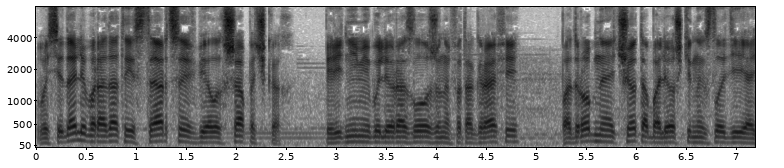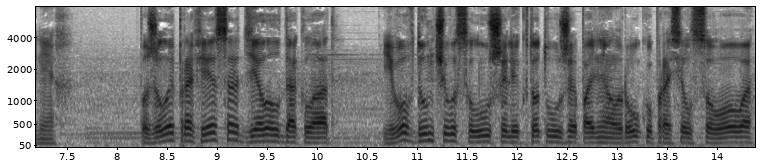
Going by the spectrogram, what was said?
выседали бородатые старцы в белых шапочках. Перед ними были разложены фотографии, подробный отчет об Алёшкиных злодеяниях. Пожилой профессор делал доклад – его вдумчиво слушали, кто-то уже поднял руку, просил слова.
